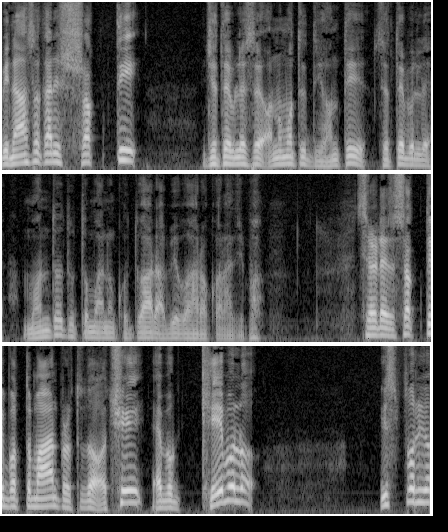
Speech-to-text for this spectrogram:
ବିନାଶକାରୀ ଶକ୍ତି ଯେତେବେଳେ ସେ ଅନୁମତି ଦିଅନ୍ତି ସେତେବେଳେ ମନ୍ଦ ଦୂତମାନଙ୍କ ଦ୍ୱାରା ବ୍ୟବହାର କରାଯିବ। ସେଠାରେ ଶକ୍ତି ବର୍ତ୍ତମାନ ପ୍ରସ୍ତୁତ ଅଛି ଏବଂ କେବଳ ଈଶ୍ୱରୀୟ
